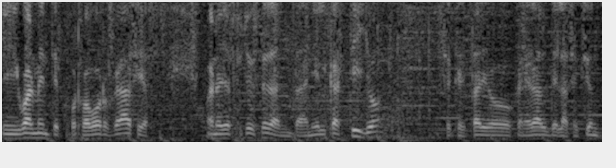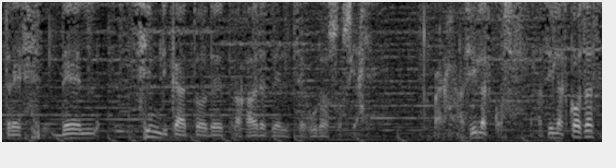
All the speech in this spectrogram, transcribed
Igualmente, por favor, gracias. Bueno, ya escuchó usted a Daniel Castillo, secretario general de la sección 3 del Sindicato de Trabajadores del Seguro Social. Bueno, así las cosas, así las cosas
